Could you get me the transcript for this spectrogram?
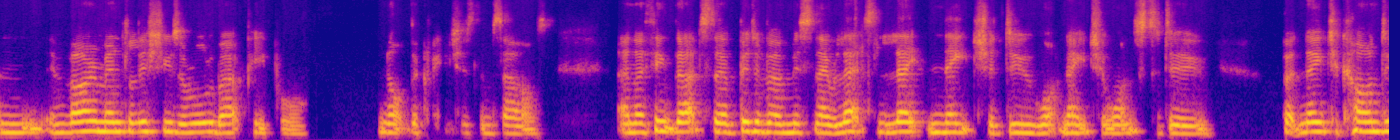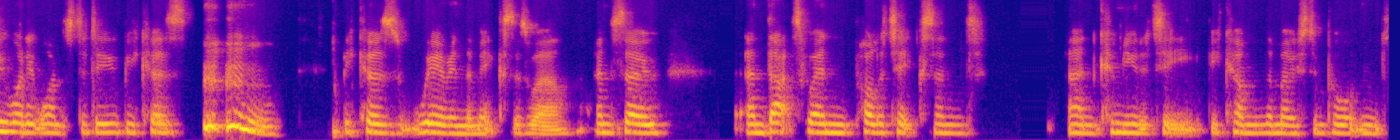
and environmental issues are all about people, not the creatures themselves. And I think that's a bit of a misnomer. Let's let nature do what nature wants to do, but nature can't do what it wants to do because because we're in the mix as well. And so and that's when politics and and community become the most important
